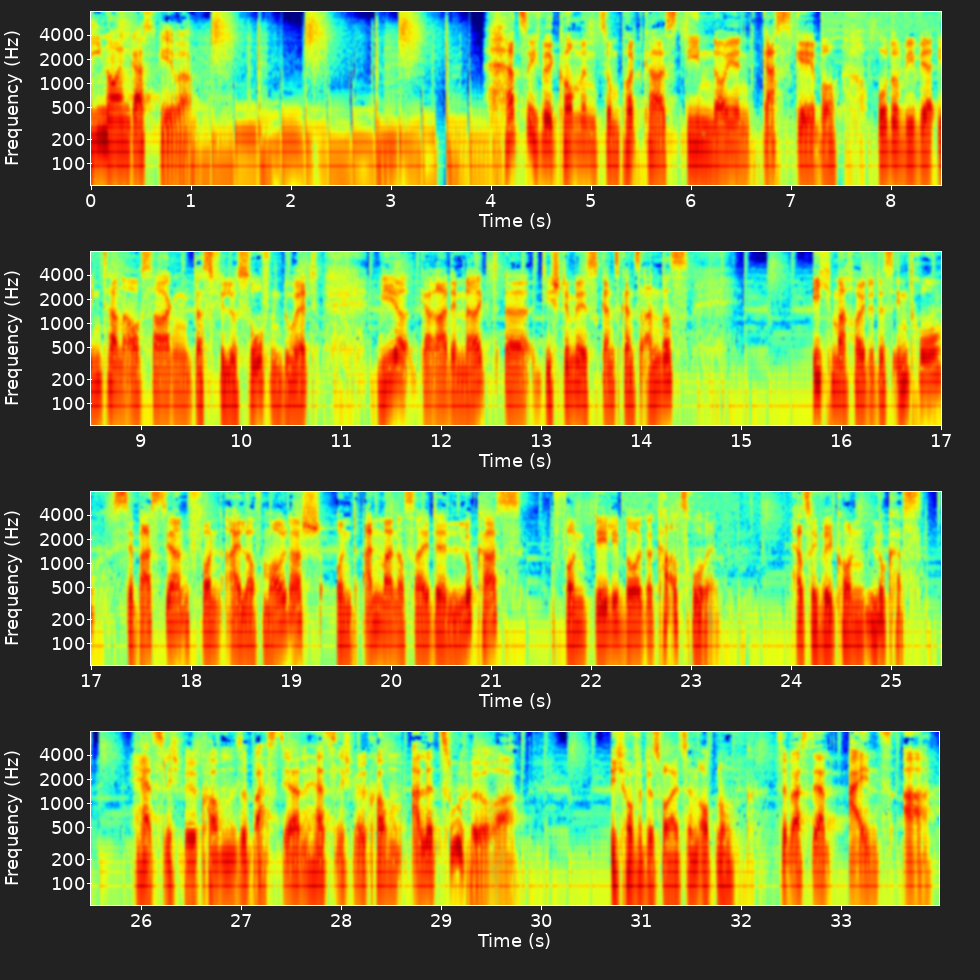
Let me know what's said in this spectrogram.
die neuen Gastgeber. Herzlich willkommen zum Podcast Die neuen Gastgeber oder wie wir intern auch sagen, das Philosophenduett. Wie ihr gerade merkt, äh, die Stimme ist ganz, ganz anders. Ich mache heute das Intro, Sebastian von I Love Mauldasch und an meiner Seite Lukas von Deliburger Karlsruhe. Herzlich willkommen, Lukas. Herzlich willkommen, Sebastian. Herzlich willkommen, alle Zuhörer. Ich hoffe, das war jetzt in Ordnung. Sebastian 1a.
